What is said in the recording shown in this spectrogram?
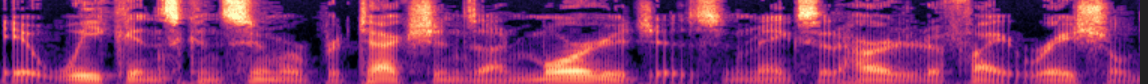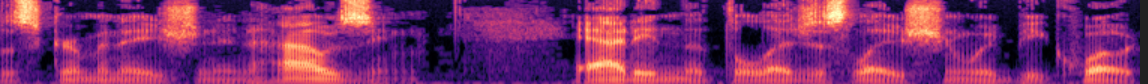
It weakens consumer protections on mortgages and makes it harder to fight racial discrimination in housing, adding that the legislation would be, quote,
